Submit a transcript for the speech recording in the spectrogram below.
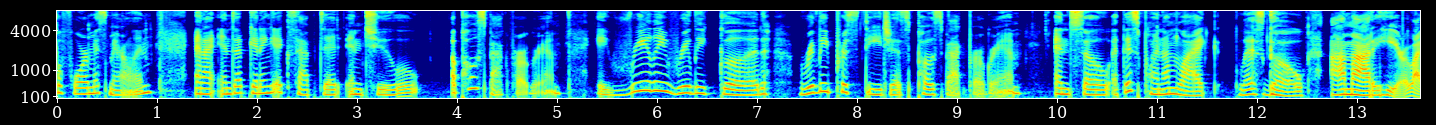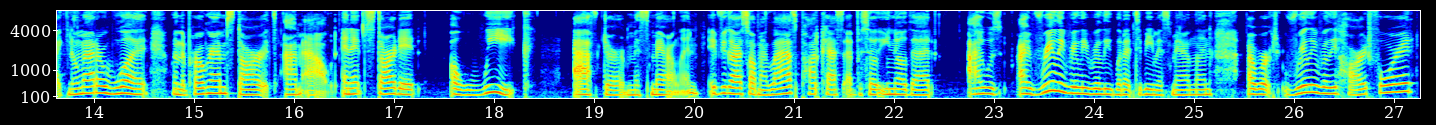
before Miss Maryland and I end up getting accepted into a post-bac program, a really, really good, really prestigious post-bac program. And so at this point, I'm like, let's go. I'm out of here. Like, no matter what, when the program starts, I'm out. And it started a week after Miss Maryland. If you guys saw my last podcast episode, you know that I was I really really really wanted to be Miss Maryland. I worked really really hard for it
